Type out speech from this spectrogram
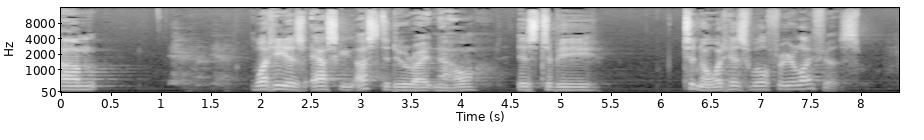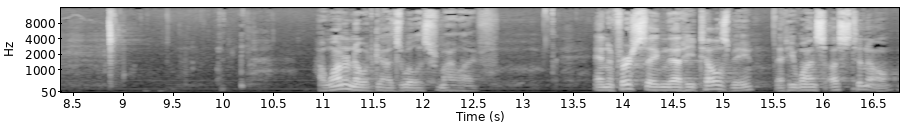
um, what he is asking us to do right now is to be to know what his will for your life is. I want to know what God's will is for my life. And the first thing that he tells me that he wants us to know,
